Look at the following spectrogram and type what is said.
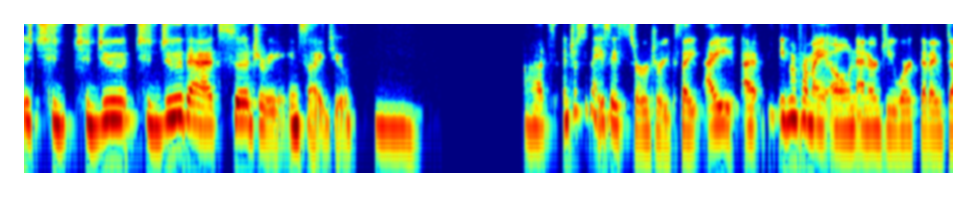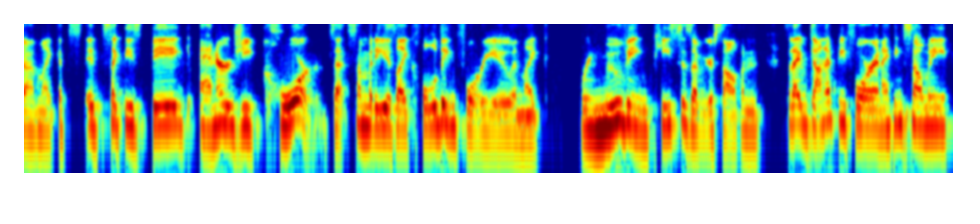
to to do to do that surgery inside you. Mm. Uh, it's interesting that you say surgery because I, I, I, even from my own energy work that I've done, like it's it's like these big energy cords that somebody is like holding for you and like removing pieces of yourself. And that I've done it before, and I think so many,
